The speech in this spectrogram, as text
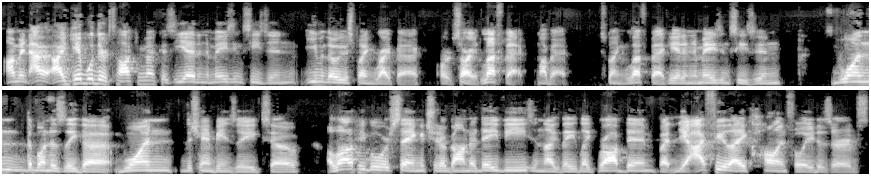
I mean, I, I get what they're talking about because he had an amazing season, even though he was playing right back or sorry, left back. My bad. He was playing left back. He had an amazing season, won the Bundesliga, won the Champions League. So a lot of people were saying it should have gone to Davies and like they like robbed him. But yeah, I feel like Haaland fully deserves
